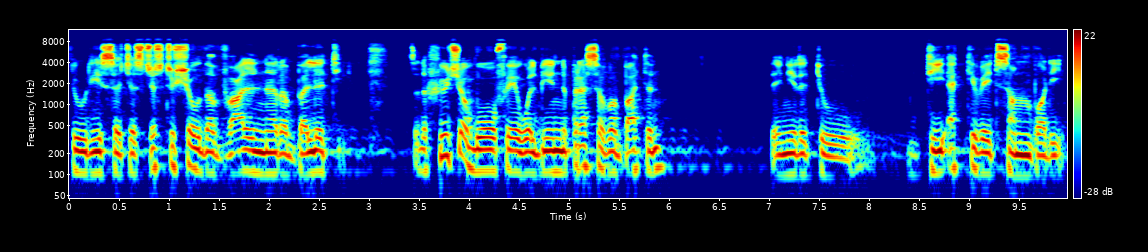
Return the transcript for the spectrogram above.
do researches just to show the vulnerability. So the future warfare will be in the press of a button. They needed to deactivate somebody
